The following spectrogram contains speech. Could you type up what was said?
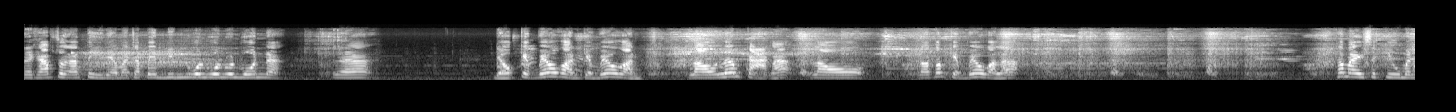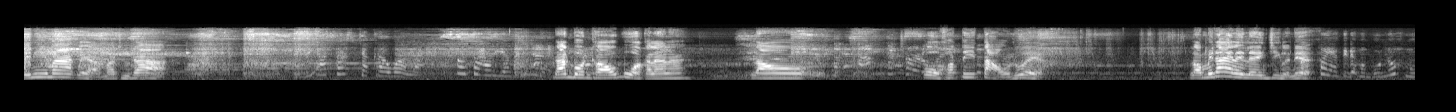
นะครับ ส่วนอันติเนี่ยมันจะเป็นบินวนวนวนวนน่ะนะฮะ เดี๋ยวเก็บเวลก่อน เก็บเวลก่อน เราเริ่มกากแล้วเราเราต้องเก็บเวลก่อนแล้วทำไมสกิลมันไอ้นี่มากเลยอะมาทูด้าด้านบนเขาบวกกันแล้วนะ เรา โอ้เขาตีเต่าด้วยอะเราไม่ได้อะไรเลยจริงๆเหรอเนี่ย Apa yang tidak membunuhmu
